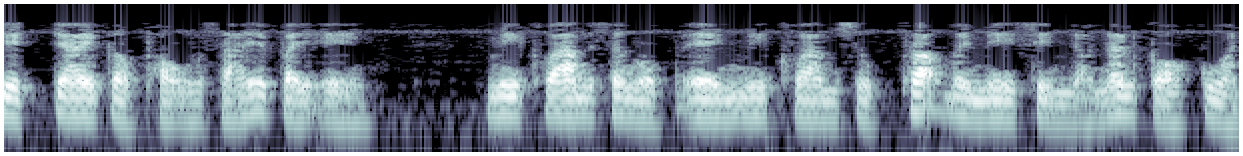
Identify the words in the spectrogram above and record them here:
จิตใจก็ผ่องใสไปเอง มีความสงบเองมีความสุข เพราะไม่มีสิ่งเหล่านั้นก่อกวน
